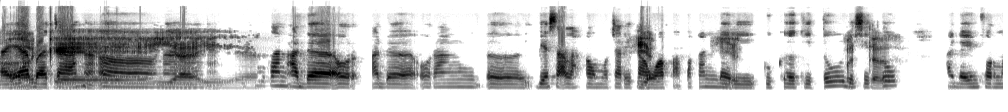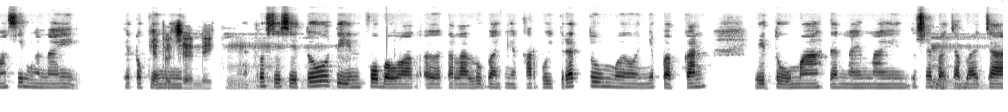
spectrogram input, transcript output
saya baca, oke. heeh. Iya, Nah, iya. itu kan ada or- ada orang eh, biasalah kalau mau cari Iya, tahu apa-apa kan iya. dari Google gitu, di situ Betul. ada informasi mengenai ketogenik. Ketogenik. Nah, terus di situ Hmm. diinfo bahwa eh, terlalu banyak karbohidrat tuh menyebabkan itu mah dan lain-lain. Terus saya Hmm. baca-baca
